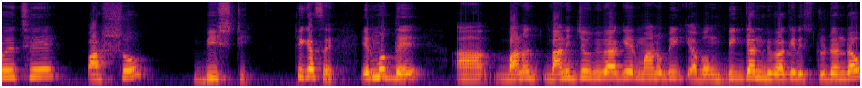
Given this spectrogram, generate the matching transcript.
রয়েছে পাঁচশো বিশটি, ঠিক আছে? এর মধ্যে বাণিজ্য বিভাগের মানবিক এবং বিজ্ঞান বিভাগের স্টুডেন্টরাও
